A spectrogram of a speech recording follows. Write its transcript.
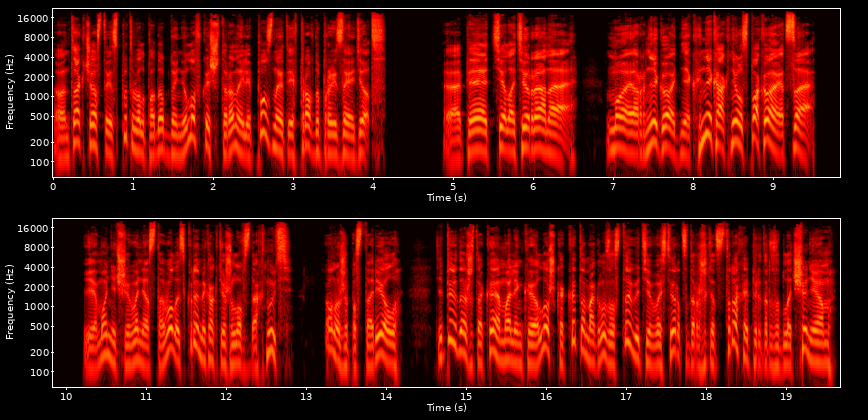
Он так часто испытывал подобную неловкость, что рано или поздно это и вправду произойдет. «Опять тело тирана! Мойер, негодник, никак не успокоится!» Ему ничего не оставалось, кроме как тяжело вздохнуть. Он уже постарел. Теперь даже такая маленькая ложь, как это, могла заставить его сердце дрожать от страха перед разоблачением —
